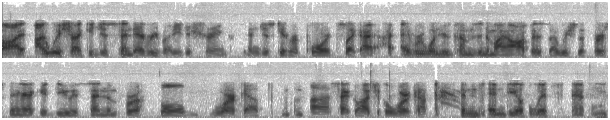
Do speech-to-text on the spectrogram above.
Oh, I, I wish I could just send everybody to shrink and just get reports. Like I, I, everyone who comes into my office, I wish the first thing I could do is send them for a full workup, uh, psychological workup, and then deal with them.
